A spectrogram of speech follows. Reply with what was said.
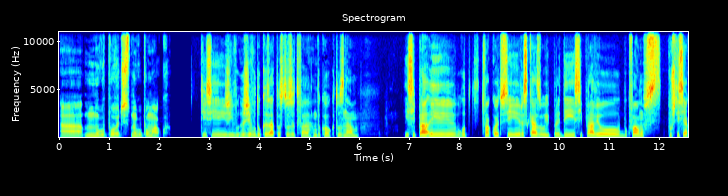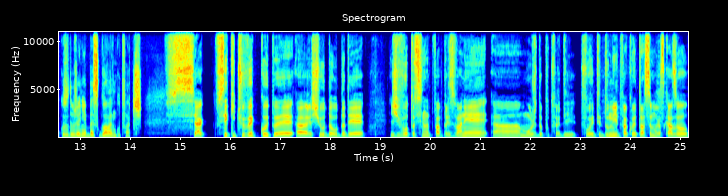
а, много повече с много по-малко. Ти си живо, живо доказателство за това, доколкото знам. И, си и от това, което си разказал и преди, си правил буквално почти всяко задължение без главен готвач. Всяк всеки човек, който е а, решил да отдаде живота си на това призвание, а, може да потвърди твоите думи и това, което аз съм разказвал.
